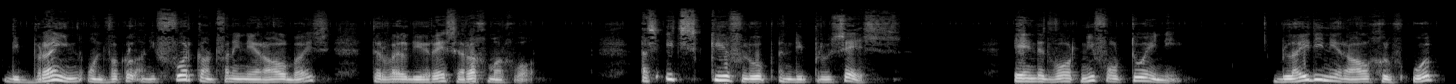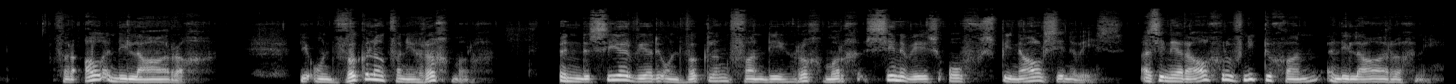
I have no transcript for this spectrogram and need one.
Die brein ontwikkel aan die voorkant van die neuraalbuis terwyl die res rugmarg word. As iets skeefloop in die proses en dit word nie voltooi nie, bly die neuraalgroef oop veral in die lae rug. Die ontwikkeling van die rugmarg indiseer weer die ontwikkeling van die rugmarg senuwees of spinaalsenuwees. As die neuraalgroef nie toegaan in die lae rug nie,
